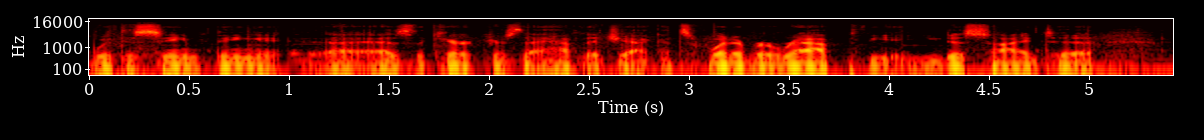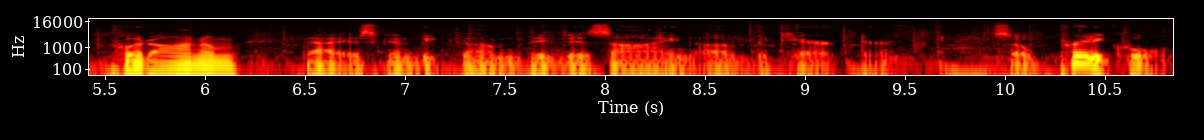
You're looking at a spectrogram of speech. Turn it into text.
with the same thing uh, as the characters that have the jackets. Whatever wrap you decide to put on them, that is going to become the design of the character. So pretty cool.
